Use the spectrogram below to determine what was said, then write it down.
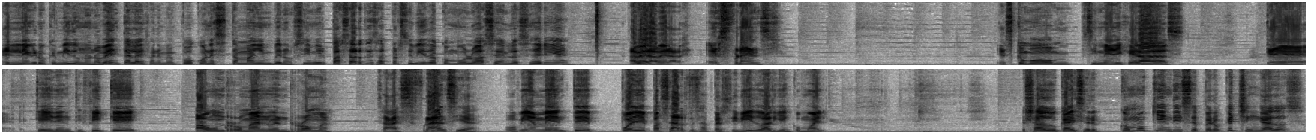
El negro que mide 1.90, la anime poco con ese tamaño inverosímil, pasar desapercibido como lo hace en la serie. A ver, a ver, a ver, es Francia. Es como si me dijeras que, que identifique a un romano en Roma. O sea, es Francia. Obviamente puede pasar desapercibido alguien como él. Shadow Kaiser, ¿cómo quien dice? Pero qué chingados.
